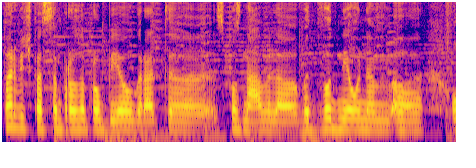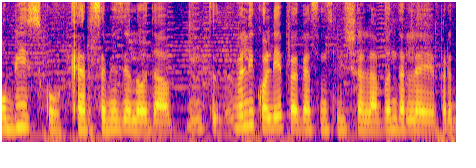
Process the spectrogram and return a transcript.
prvič pa sem pravzaprav Beograd uh, spoznavala v dvodnevnem uh, obisku, ker se mi zdelo, da veliko lepega sem slišala, vendar le je pred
